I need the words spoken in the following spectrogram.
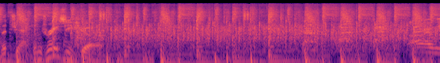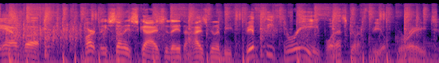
the Jack and Tracy Show. All right, we have uh, partly sunny skies today. The high's going to be 53. Boy, that's going to feel great.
